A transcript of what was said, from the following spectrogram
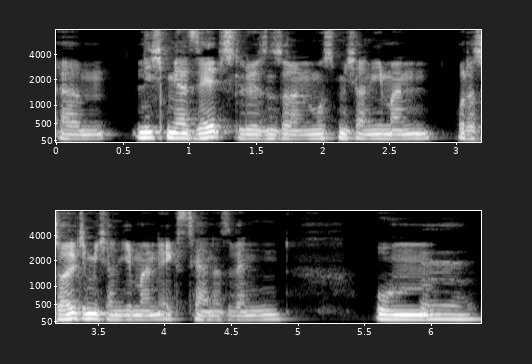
ähm, nicht mehr selbst lösen, sondern muss mich an jemanden oder sollte mich an jemanden externes wenden um mhm.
